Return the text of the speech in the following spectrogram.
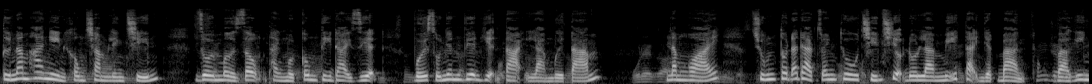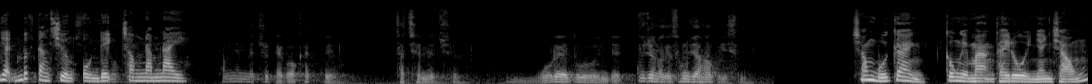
từ năm 2009, rồi mở rộng thành một công ty đại diện với số nhân viên hiện tại là 18. Năm ngoái, chúng tôi đã đạt doanh thu 9 triệu đô la Mỹ tại Nhật Bản và ghi nhận mức tăng trưởng ổn định trong năm nay. 자체 매출. 올해도 이제 꾸준하게 성장하고 있습니다. Trong bối cảnh công nghệ mạng thay đổi nhanh chóng,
